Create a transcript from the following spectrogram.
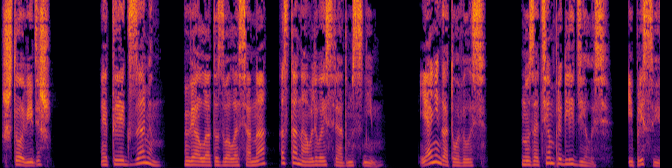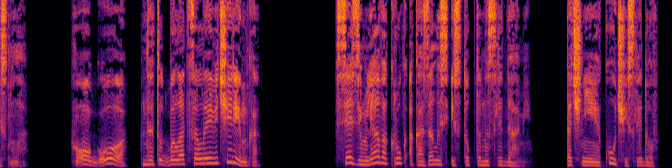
«Что видишь?» «Это экзамен?» — вяло отозвалась она, останавливаясь рядом с ним. Я не готовилась, но затем пригляделась и присвистнула. «Ого! Да тут была целая вечеринка!» Вся земля вокруг оказалась истоптана следами. Точнее, кучей следов,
